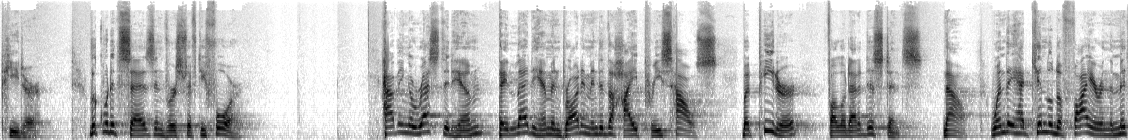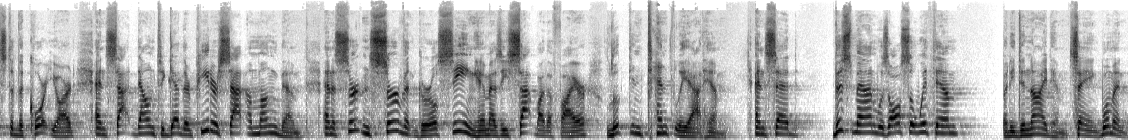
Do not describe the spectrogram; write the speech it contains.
Peter. Look what it says in verse 54. Having arrested him, they led him and brought him into the high priest's house. But Peter followed at a distance. Now, when they had kindled a fire in the midst of the courtyard and sat down together, Peter sat among them. And a certain servant girl, seeing him as he sat by the fire, looked intently at him and said, This man was also with him. But he denied him, saying, Woman,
